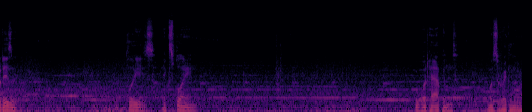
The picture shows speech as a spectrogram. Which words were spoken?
What is it? Please, explain. What happened? Was Rigmor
